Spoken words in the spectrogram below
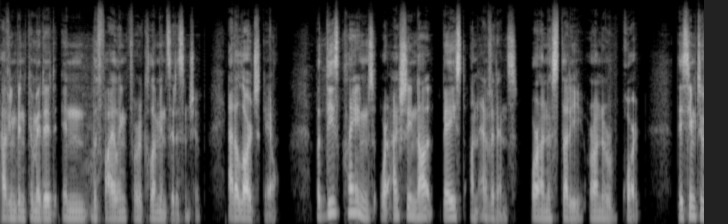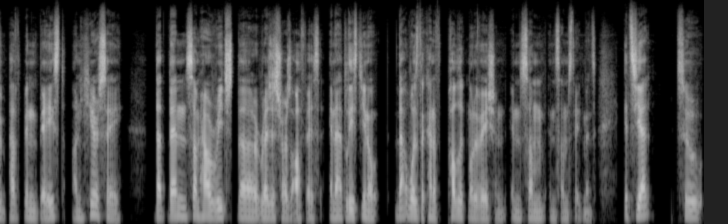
having been committed in the filing for Colombian citizenship at a large scale. But these claims were actually not based on evidence or on a study or on a report. They seem to have been based on hearsay that then somehow reached the registrar's office and at least you know that was the kind of public motivation in some in some statements it's yet to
